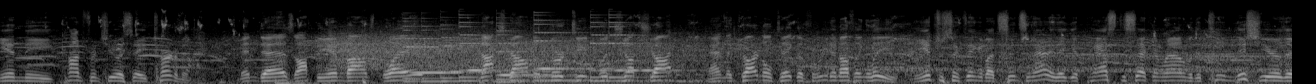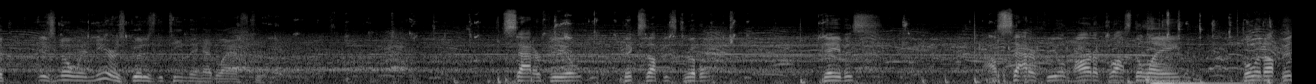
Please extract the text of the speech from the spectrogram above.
in the Conference USA tournament. Mendez off the inbounds play, knocks down the 13-foot jump shot, and the Cardinal take a 3 to nothing lead. The interesting thing about Cincinnati, they get past the second round with a team this year that is nowhere near as good as the team they had last year. Satterfield picks up his dribble. Davis. Now Satterfield hard across the lane, pulling up in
